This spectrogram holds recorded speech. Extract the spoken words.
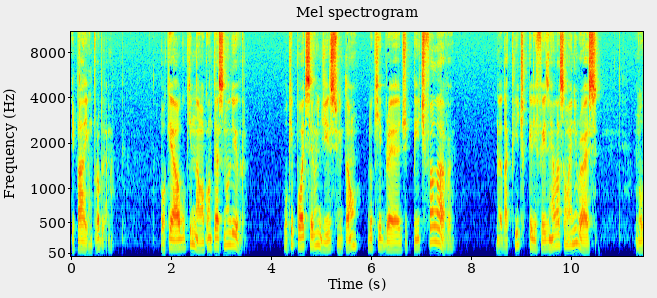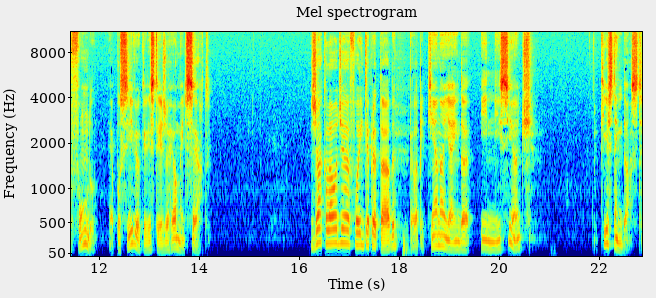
E tá aí um problema. Porque é algo que não acontece no livro. o que pode ser um indício, então, do que Brad Pitt falava, né, da crítica que ele fez em relação a Annie Rice. No fundo, é possível que ele esteja realmente certo. Já Cláudia foi interpretada pela pequena e ainda iniciante Kirsten Dunst.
